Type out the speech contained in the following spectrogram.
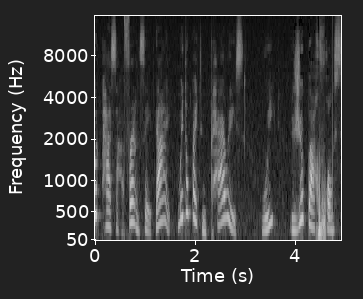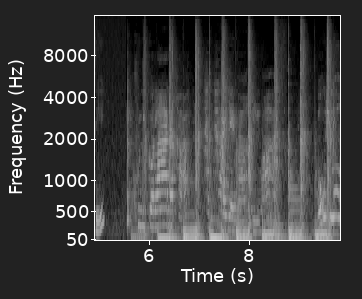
พูดภาษาฝรั่งเศสได้ ไม่ต้องไปถึงปารีส oui je parle français คุณนิโคล่านะคะ ทักทายยายมารีว่า bonjour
